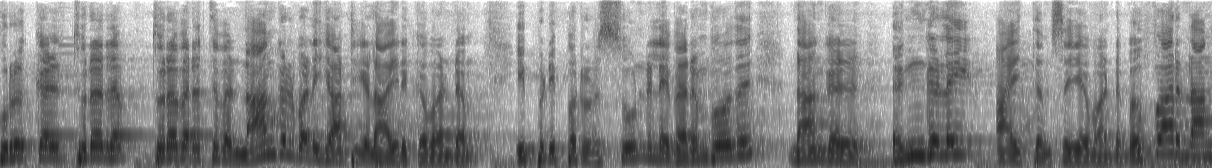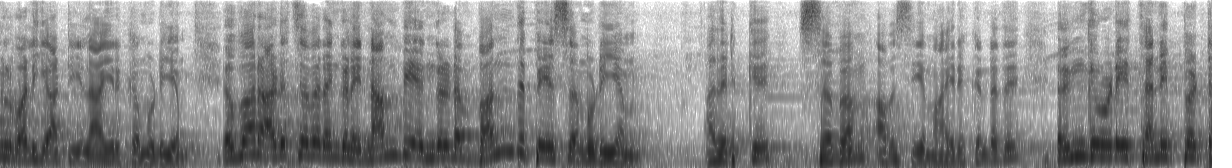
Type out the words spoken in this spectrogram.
குருக்கள் துறர துறவரத்தவர் நாங்கள் வழிகாட்டிகளாக இருக்க வேண்டும். இப்படிப்பட்ட ஒரு சூழ்நிலை வரும்போது நாங்கள் எங்களை ஆயத்தம் செய்ய வேண்டும். எவ்வாறு நாங்கள் வழிகாட்டிகளாக இருக்க முடியும்? எவ்வாறு அடுத்தவர் எங்களை நம்பி எங்களிடம் வந்து பேச முடியும்? அதற்கு செபம் அவசியமாக இருக்கின்றது எங்களுடைய தனிப்பட்ட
